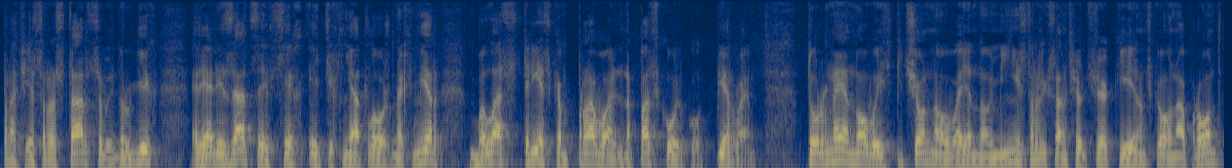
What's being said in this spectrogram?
профессора Старцева и других, реализация всех этих неотложных мер была с треском провальна, поскольку, первое, турне новоиспеченного военного министра Александра Федоровича Керенского на фронт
